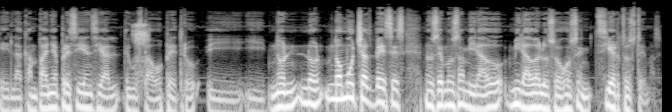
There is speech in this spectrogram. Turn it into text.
eh, la campaña presidencial de Gustavo Petro y, no, no, no, muchas veces nos hemos mirado, mirado a los ojos en ciertos temas.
